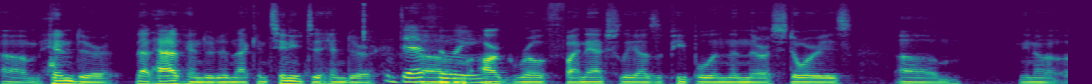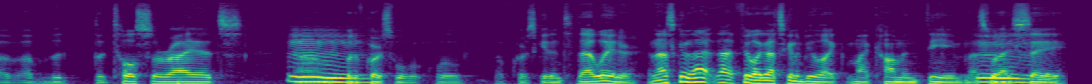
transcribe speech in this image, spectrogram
um, hinder that have hindered and that continue to hinder um, Definitely. our growth financially as a people. And then there are stories, um, you know, of, of the the Tulsa riots. Um, but Hmm. of course, we'll we'll of course get into that later. And that's gonna that, I feel like that's gonna be like my common theme. That's what I say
